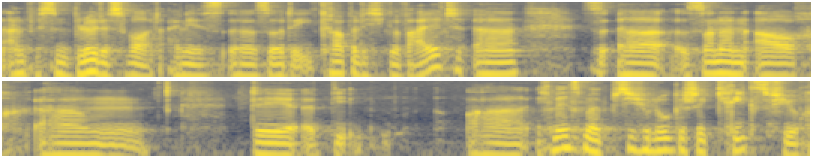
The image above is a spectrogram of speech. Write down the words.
ein, ein blödes Wort, eigentlich äh, so die körperliche Gewalt, äh, äh, sondern auch ähm, die, die ich nenne es mal psychologische Kriegsführung.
